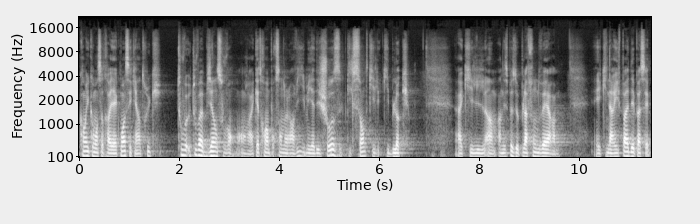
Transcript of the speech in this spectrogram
quand ils commencent à travailler avec moi, c'est qu'il y a un truc, tout, va bien souvent, à 80% de leur vie, mais il y a des choses qu'ils sentent qui, bloquent, euh, un, un espèce de plafond de verre et qui n'arrivent pas à dépasser.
